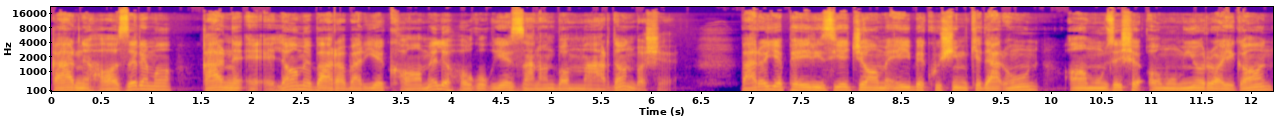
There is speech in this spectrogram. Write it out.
قرن حاضر ما قرن اعلام برابری کامل حقوقی زنان با مردان باشه. برای پیریزی جامعه‌ای بکوشیم که در اون آموزش عمومی و رایگان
